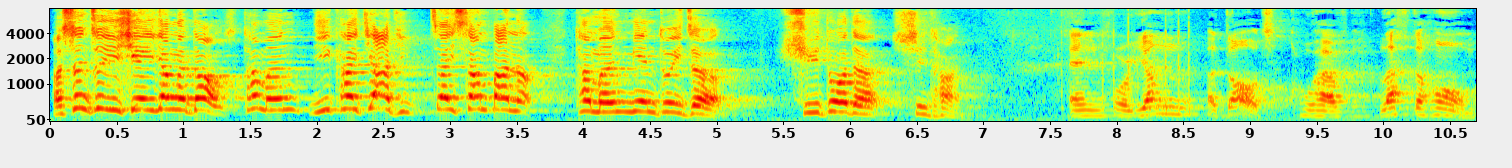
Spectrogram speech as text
啊，甚至一些 young adults，他们离开家庭在上班了，他们面对着许多的试探。 And for young adults who have left the home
